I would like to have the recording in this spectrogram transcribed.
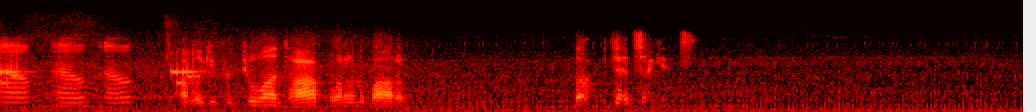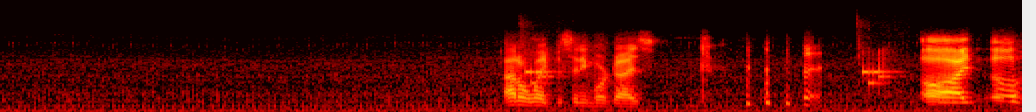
L L L. I'm looking for two on top, one on the bottom. Fuck, 10 seconds. I don't like this anymore, guys. oh, I, oh.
